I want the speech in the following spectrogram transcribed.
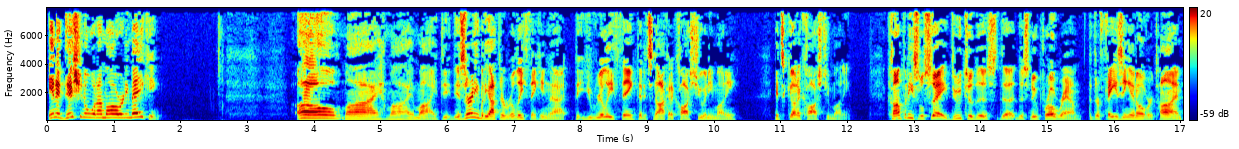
in addition to what I'm already making. Oh my, my, my. Is there anybody out there really thinking that? That you really think that it's not going to cost you any money? It's going to cost you money. Companies will say, due to this the, this new program that they're phasing in over time,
